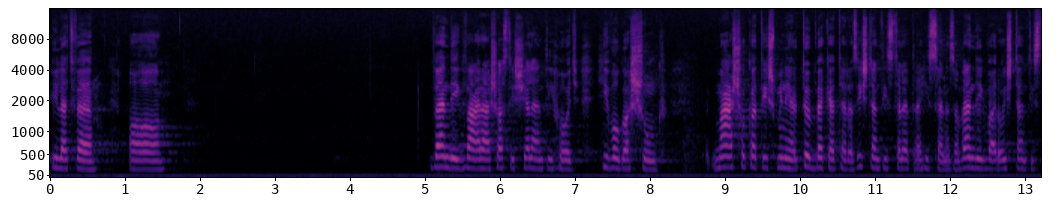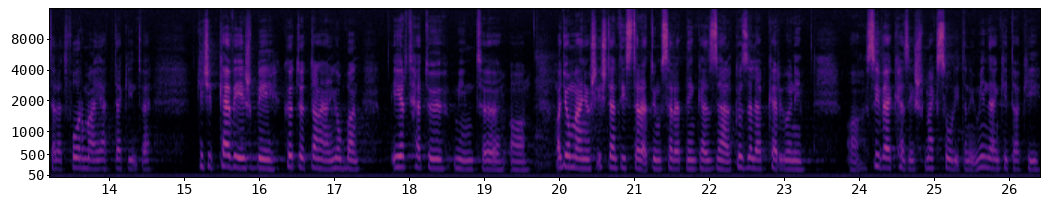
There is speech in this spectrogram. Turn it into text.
illetve a vendégvárás azt is jelenti, hogy hívogassunk másokat is, minél többeket erre az istentiszteletre, hiszen ez a vendégváró istentisztelet formáját tekintve kicsit kevésbé kötött, talán jobban érthető, mint a hagyományos istentiszteletünk. Szeretnénk ezzel közelebb kerülni a szívekhez, és megszólítani mindenkit, aki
